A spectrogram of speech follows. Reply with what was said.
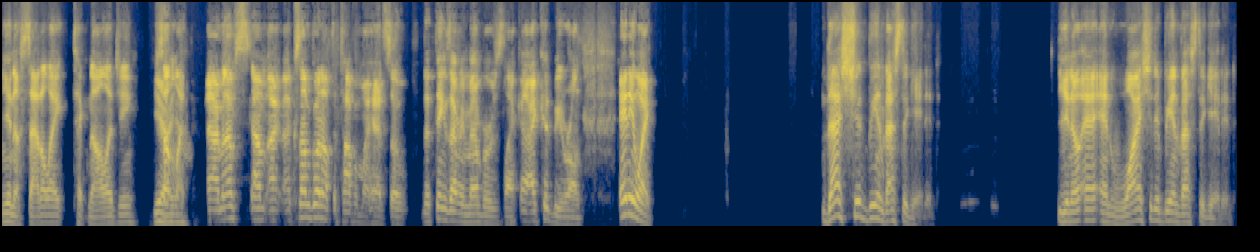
you know, satellite technology. Yeah, Something yeah. like. I mean, I'm I'm because I'm going off the top of my head, so the things I remember is like I could be wrong. Anyway, that should be investigated. You know, and, and why should it be investigated?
